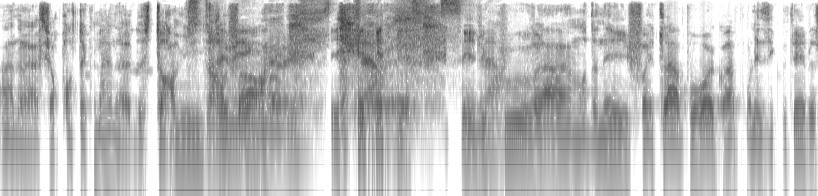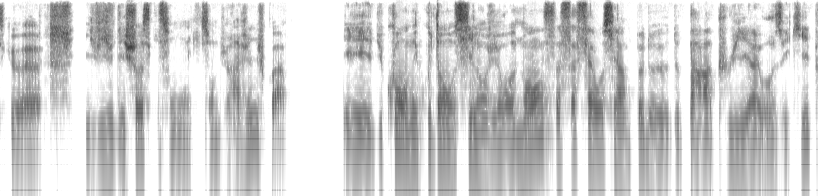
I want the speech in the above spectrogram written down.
hein, surprend Tuckman de storming, très fort. et, du coup, voilà, à un moment donné, il faut être là pour eux, quoi, pour les écouter, parce que ils vivent des choses qui sont qui sont dures à vivre, quoi. Et du coup, en écoutant aussi l'environnement, ça, ça sert aussi un peu de, de parapluie aux équipes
